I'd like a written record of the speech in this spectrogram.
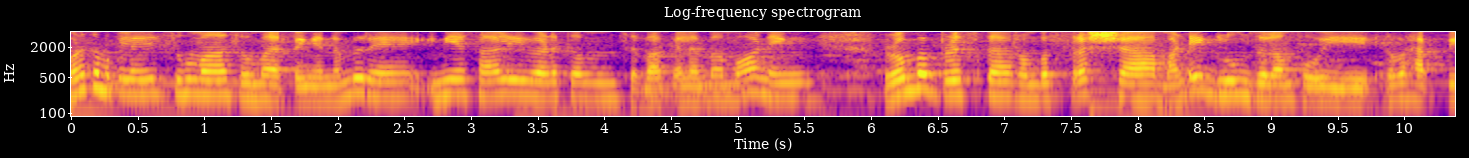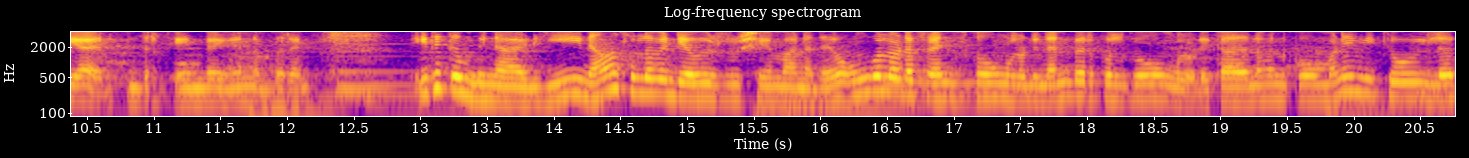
வணக்கம் மக்களே சுகமாக சுகமாக இருப்பீங்க நம்புகிறேன் இனிய காலை வணக்கம் செவ்வாய்க்கிழமை மார்னிங் ரொம்ப பிரிஸ்காக ரொம்ப ஃப்ரெஷ்ஷாக மண்டே க்ளூம்ஸ் எல்லாம் போய் ரொம்ப ஹாப்பியாக இருந்திருக்கீங்க நம்புகிறேன் இதுக்கு முன்னாடி நான் சொல்ல வேண்டிய ஒரு விஷயமானது உங்களோட ஃப்ரெண்ட்ஸ்க்கோ உங்களுடைய நண்பர்களுக்கோ உங்களுடைய கணவனுக்கோ மனைவிக்கோ இல்லை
